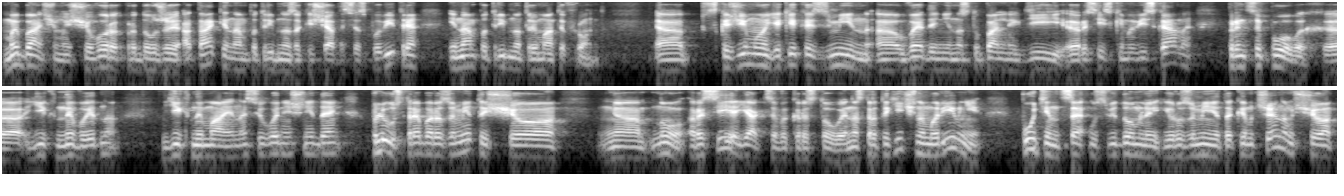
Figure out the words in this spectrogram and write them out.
Ми бачимо, що ворог продовжує атаки. Нам потрібно захищатися з повітря, і нам потрібно тримати фронт. Е, Скажімо, якихось змін е, в веденні наступальних дій е, російськими військами принципових е, їх не видно, їх немає на сьогоднішній день. Плюс треба розуміти, що е, ну Росія як це використовує на стратегічному рівні. Путін це усвідомлює і розуміє таким чином, що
